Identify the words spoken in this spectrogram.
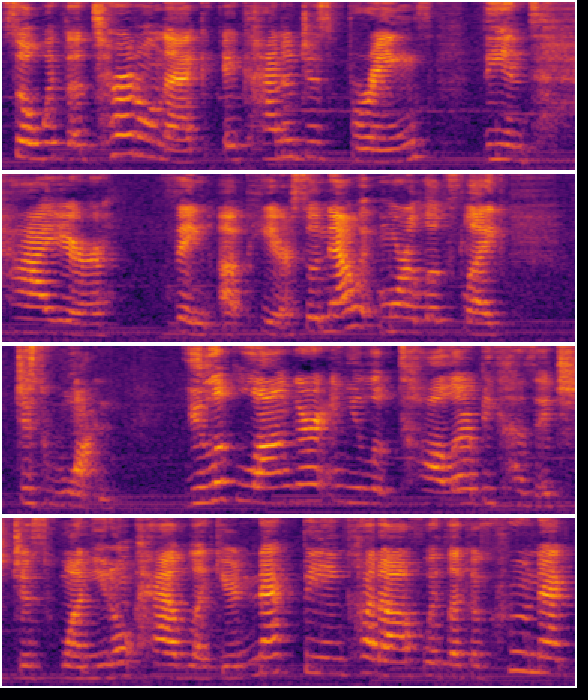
So with the turtleneck, it kind of just brings the entire thing up here. So now it more looks like just one. You look longer and you look taller because it's just one. You don't have like your neck being cut off with like a crew neck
